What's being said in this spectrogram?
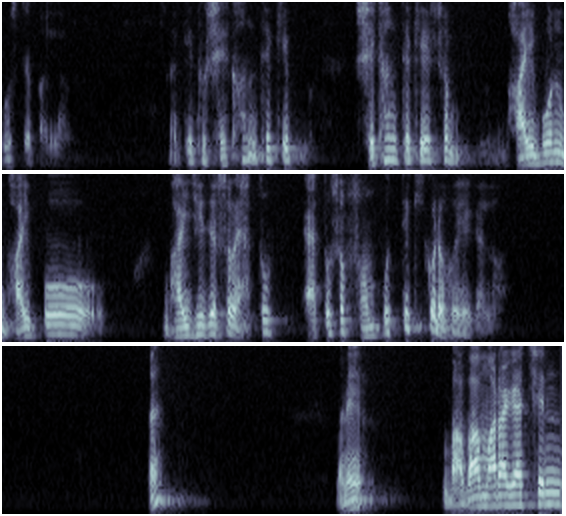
বুঝতে পারলাম। কিন্তু সেখান থেকে সেখান থেকে সব ভাই বোন ভাইপো, ভাইঝিদের সব এত এত সব সম্পত্তি কি করে হয়ে গেল? হ্যাঁ? মানে বাবা মারা গেছেন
